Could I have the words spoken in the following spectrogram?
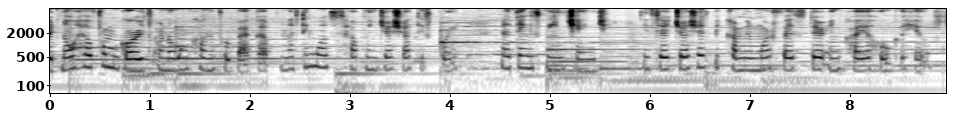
with no help from guards or no one calling for backup, nothing was helping Josh at this point. Nothing is being changed. Instead, Josh is becoming more fester in Cuyahoga Hills.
